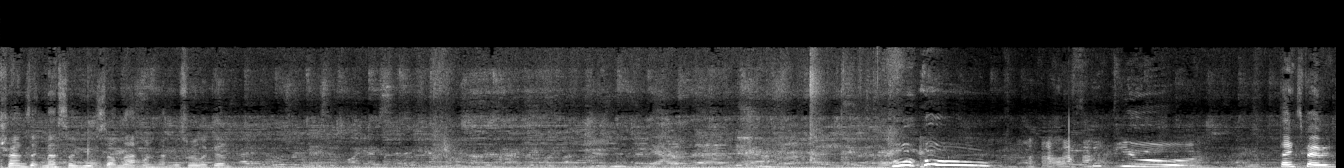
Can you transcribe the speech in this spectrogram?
transit missile use on that one. That was really good. woohoo! I flip you. Thanks, baby.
